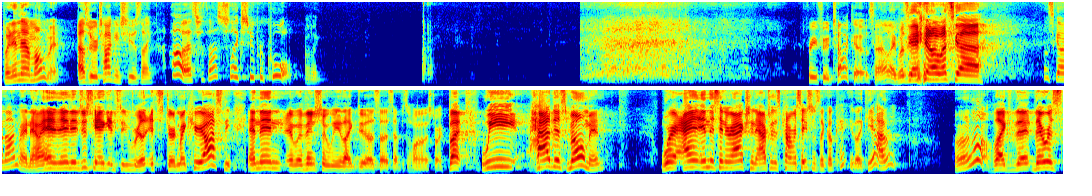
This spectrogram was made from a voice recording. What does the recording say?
But in that moment, as we were talking, she was like, oh, that's, that's like super cool. I was like, free food tacos, huh? Like, what's, you know, what's, uh, what's going on right now? And, and it just it, really, it stirred my curiosity. And then eventually we like do this other stuff. It's a whole other story. But we had this moment where in this interaction, after this conversation, it's like, okay, like, yeah, I don't, I don't know. Like, the, there was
